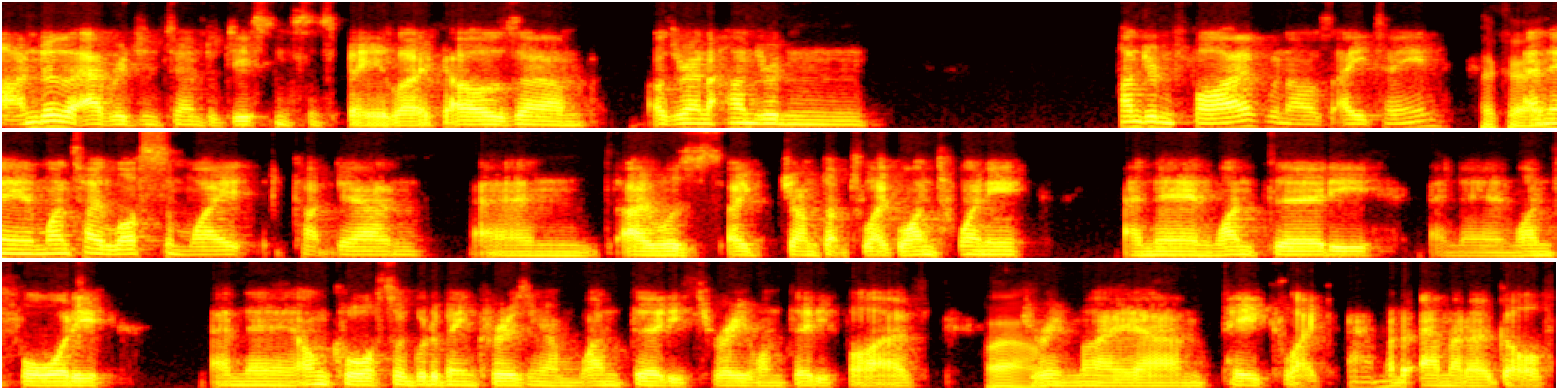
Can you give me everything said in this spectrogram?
under the average in terms of distance and speed. Like I was, um, I was around 100 and 105 when I was 18. Okay. And then once I lost some weight, cut down, and I was I jumped up to like 120, and then 130, and then 140, and then on course I would have been cruising around 133, 135 wow. during my um peak like amateur, amateur golf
